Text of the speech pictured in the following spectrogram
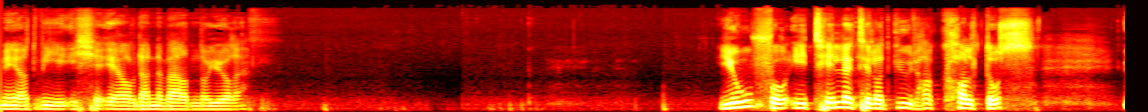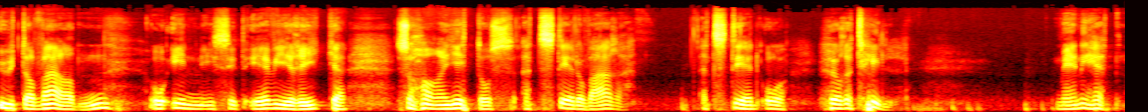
med at vi ikke er av denne verden å gjøre? Jo, for i tillegg til at Gud har kalt oss ut av verden og inn i sitt evige rike, så har han gitt oss et sted å være. Et sted å høre til. Menigheten.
